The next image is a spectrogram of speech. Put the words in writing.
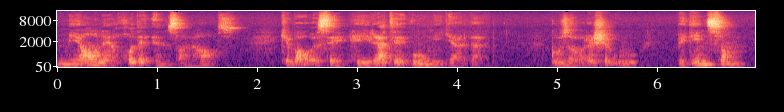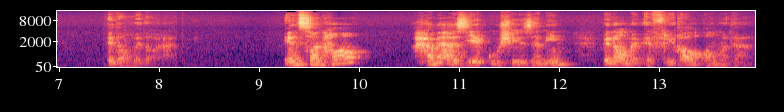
میان خود انسان هاست که باعث حیرت او می گردد گزارش او بدین سان ادامه دارد. انسان ها همه از یک گوشه زمین به نام افریقا آمدند.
